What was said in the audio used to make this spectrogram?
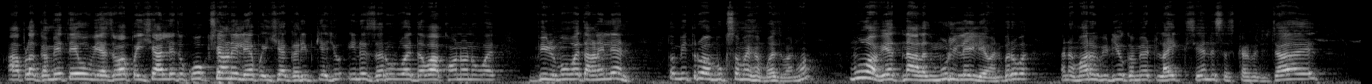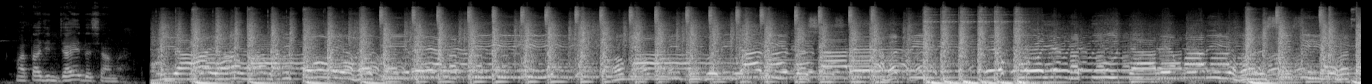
આપણે ગમે તેવો વેચવા પૈસા લે તો કોક શાણે લે પૈસા, ગરીબ કહેજો. એને જરૂર હોય, દવાખાનાનું હોય, ભીડમાં હોય, તાણે લે ને. તો મિત્રો, અમુક સમય સમજવાનું, હો. હું આ વેચ ના હાલે મૂડી લઈ લેવાનું, બરોબર? અને અમારો વીડિયો ગમે એટલે લાઈક શેર અને સબસ્ક્રાઈબ કરજો. જય માતાજીની જય દશામાં. અમારી Lord.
